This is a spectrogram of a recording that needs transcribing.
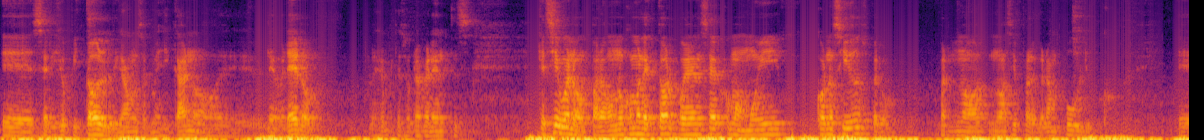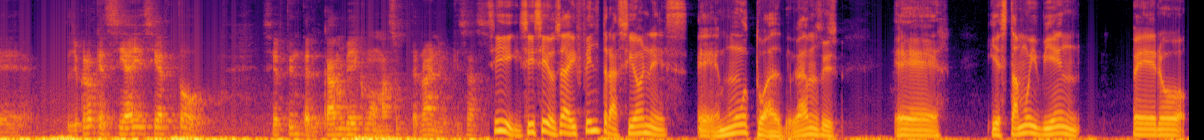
eh, Sergio Pitol, digamos, el mexicano, eh, Lebrero, por ejemplo, que son referentes, que sí, bueno, para uno como lector pueden ser como muy conocidos, pero, no, no, así para el gran público. Eh, yo creo que sí hay cierto, cierto intercambio ahí como más subterráneo, quizás. Sí, sí, sí, o sea, hay filtraciones mutuas, digamos, y está muy bien, pero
